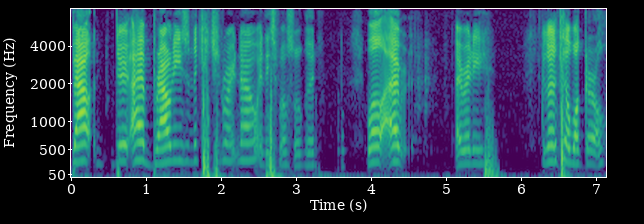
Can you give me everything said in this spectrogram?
There, I have brownies in the kitchen right now, and they smell so good. Well, I, I ready. You're gonna kill what girl?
